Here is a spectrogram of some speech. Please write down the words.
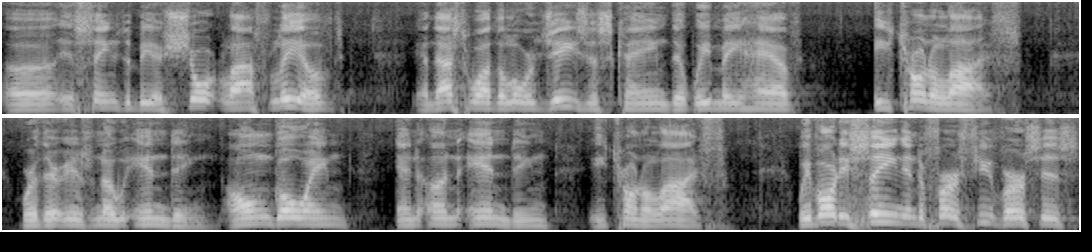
uh, it seems to be a short life lived. And that's why the Lord Jesus came, that we may have eternal life, where there is no ending, ongoing and unending eternal life. We've already seen in the first few verses,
